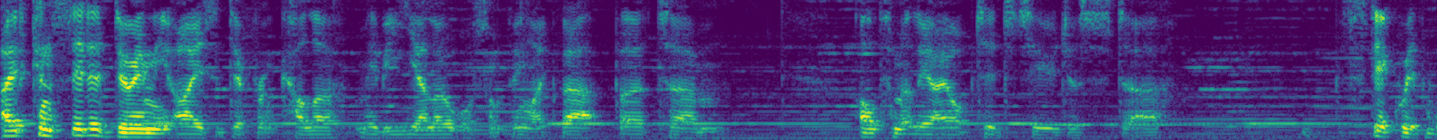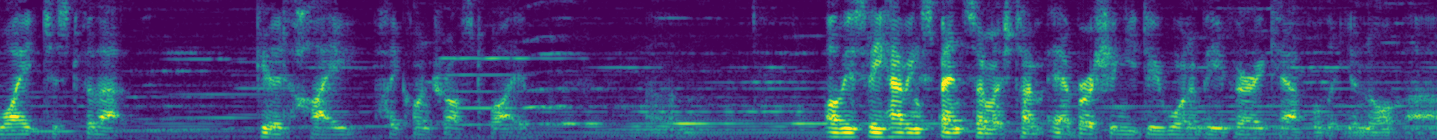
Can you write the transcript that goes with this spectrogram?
I'd considered doing the eyes a different color, maybe yellow or something like that, but um, ultimately I opted to just uh, stick with white just for that good high high contrast vibe. Um, obviously having spent so much time airbrushing you do want to be very careful that you're not uh,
